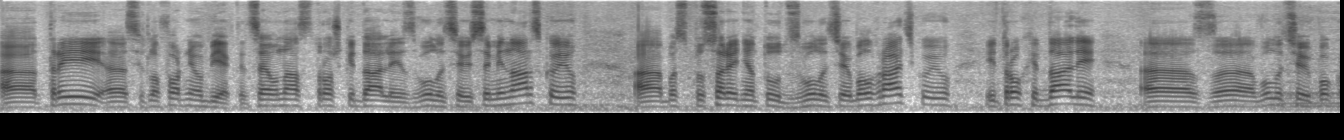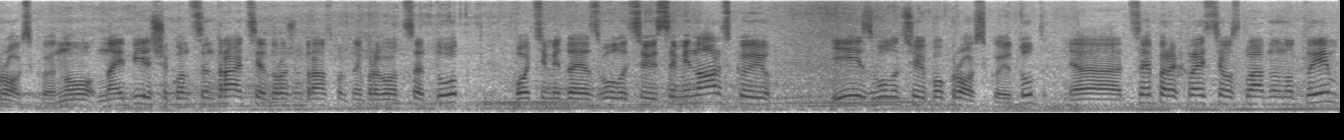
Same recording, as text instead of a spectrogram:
е, три е, світлофорні об'єкти. Це у нас трошки далі з вулицею Семінарською, е, безпосередньо тут з вулицею Болградською і трохи далі з вулицею Покровською. Ну, найбільша концентрація дорожньо-транспортних пригод це тут. Потім іде з вулицею Семінарською і з вулицею Покровською. Тут це перехрестя ускладнено тим,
